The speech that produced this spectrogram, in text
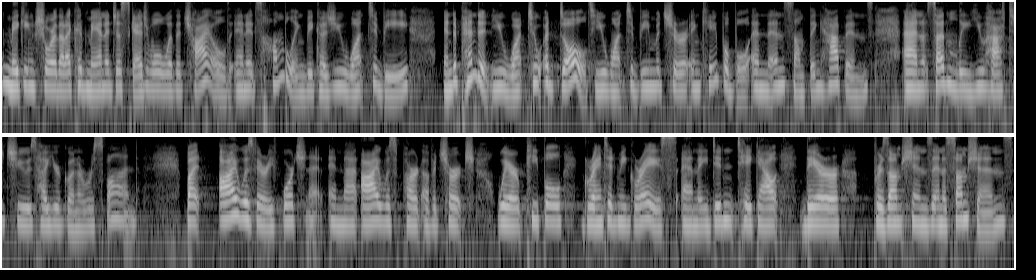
making sure that I could manage a schedule with a child. And it's humbling because you want to be independent, you want to adult, you want to be mature and capable. And then something happens. And suddenly you have to choose how you're going to respond. But I was very fortunate in that I was part of a church where people granted me grace and they didn't take out their presumptions and assumptions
